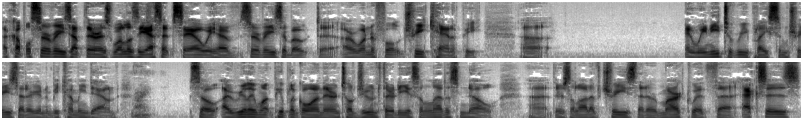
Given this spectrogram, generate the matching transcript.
a couple surveys up there as well as the asset sale. We have surveys about uh, our wonderful tree canopy. Uh, and we need to replace some trees that are going to be coming down. Right. So I really want people to go on there until June 30th and let us know. Uh, there's a lot of trees that are marked with uh, X's,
